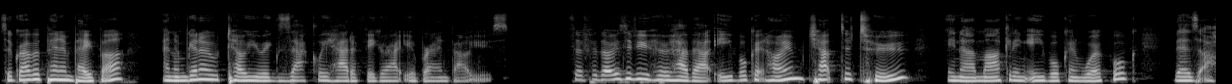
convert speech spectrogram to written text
So grab a pen and paper and I'm going to tell you exactly how to figure out your brand values. So, for those of you who have our ebook at home, chapter two in our marketing ebook and workbook, there's a,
